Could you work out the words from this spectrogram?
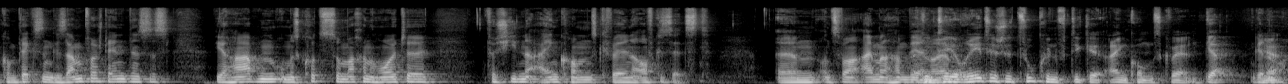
komplexen Gesamtverständnisses. Wir haben, um es kurz zu machen, heute verschiedene Einkommensquellen aufgesetzt. Ähm, und zwar einmal haben wir... Also theoretische zukünftige Einkommensquellen. Ja, genau. Ja.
